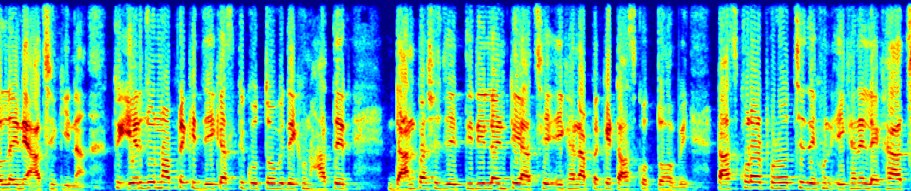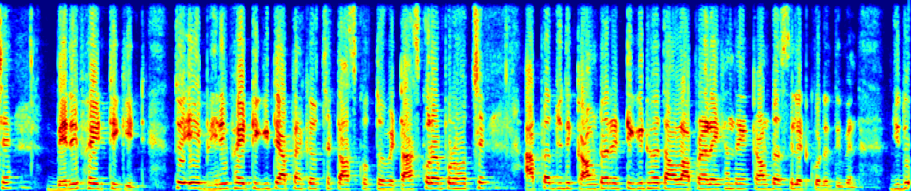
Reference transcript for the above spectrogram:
অনলাইনে আছে কিনা। তো এর জন্য আপনাকে যেই কাজটি করতে হবে, দেখুন হাতের ডান পাশে যে তিরি লাইনটি আছে, এখানে আপনাকে টাচ করতে হবে। টাচ করার পর হচ্ছে দেখুন এখানে লেখা আছে ভেরিফাইড টিকিট তো এই ভেরিফাইড টিকিটে আপনাকে হচ্ছে টাচ করতে হবে। টাচ করার পর হচ্ছে আপনার যদি কাউন্টারের টিকিট হয়, তাহলে আপনারা এখান থেকে কাউন্টার সিলেক্ট করে দিবেন। যদি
